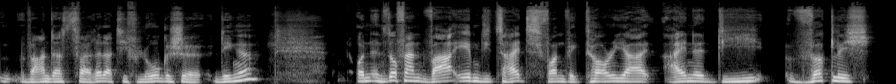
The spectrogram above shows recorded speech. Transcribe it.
waren das zwei relativ logische Dinge. Und insofern war eben die Zeit von Victoria eine, die wirklich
